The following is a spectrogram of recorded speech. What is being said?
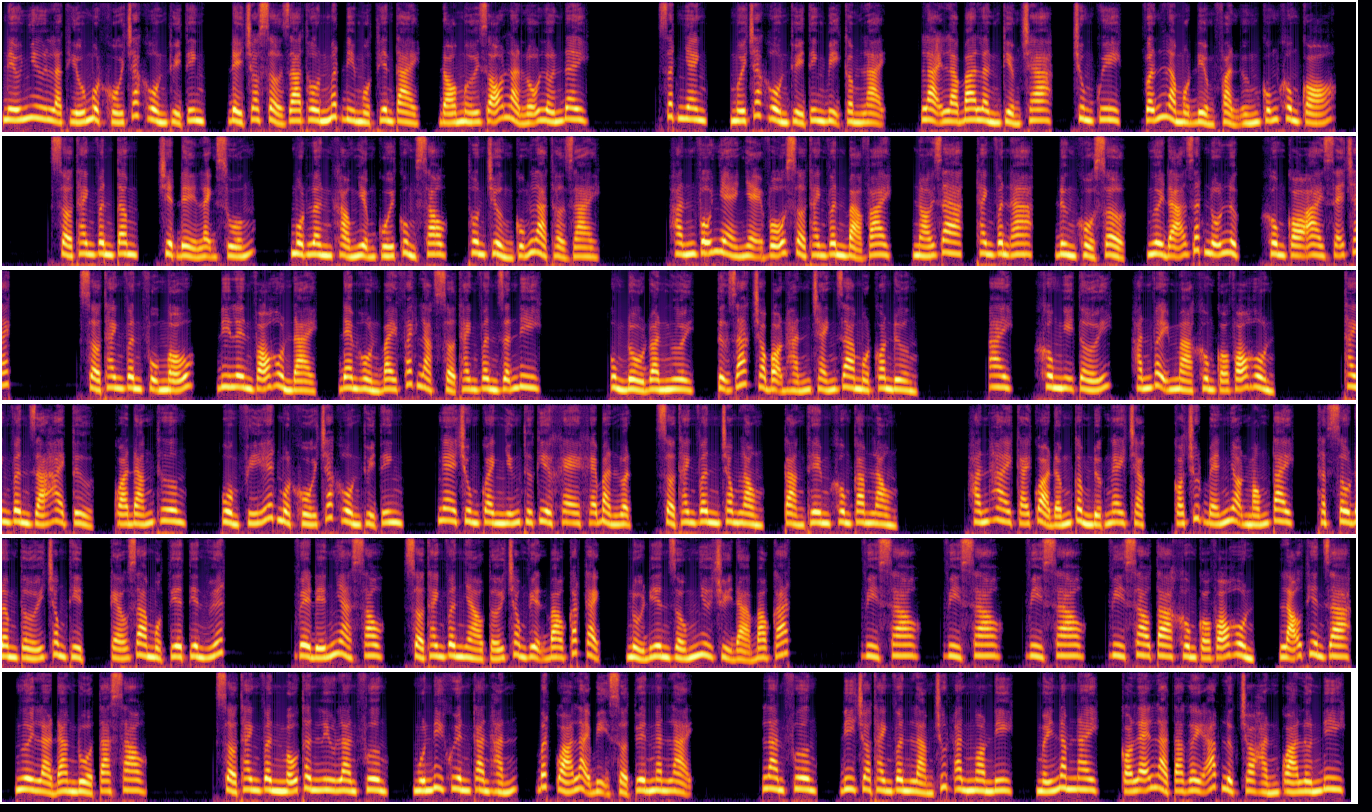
Nếu như là thiếu một khối chắc hồn thủy tinh, để cho sở gia thôn mất đi một thiên tài, đó mới rõ là lỗ lớn đây. Rất nhanh, mới chắc hồn thủy tinh bị cầm lại, lại là ba lần kiểm tra, trung quy, vẫn là một điểm phản ứng cũng không có. Sở thanh vân tâm, triệt để lạnh xuống, một lần khảo nghiệm cuối cùng sau, thôn trưởng cũng là thở dài. Hắn vỗ nhẹ nhẹ vỗ sở thanh vân bả vai, nói ra, thanh vân A, đừng khổ sở, người đã rất nỗ lực, không có ai sẽ trách. Sở thanh vân phụ mẫu, đi lên võ hồn đài, đem hồn bay phách lạc sở thanh vân dẫn đi. ủng đổ đoàn người, tự giác cho bọn hắn tránh ra một con đường. Ai, không nghĩ tới, hắn vậy mà không có võ hồn. Thanh vân giá hài tử, quá đáng thương, uổng phí hết một khối chắc hồn thủy tinh, nghe chung quanh những thứ kia khe khẽ bàn luận, sở thanh vân trong lòng, càng thêm không cam lòng. Hắn hai cái quả đấm cầm được ngay chặt, có chút bén nhọn móng tay, thật sâu đâm tới trong thịt, kéo ra một tia tiên huyết. Về đến nhà sau, sở thanh vân nhào tới trong viện bao cắt cạnh, nổi điên giống như chủy đả bao cát. Vì sao, vì sao, vì sao, vì sao ta không có võ hồn, lão thiên gia, ngươi là đang đùa ta sao? Sở Thanh Vân mẫu thân Lưu Lan Phương, muốn đi khuyên can hắn, bất quá lại bị sở tuyên ngăn lại. Lan Phương, đi cho Thanh Vân làm chút ăn ngon đi, mấy năm nay, có lẽ là ta gây áp lực cho hắn quá lớn đi.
